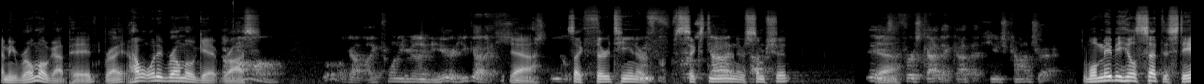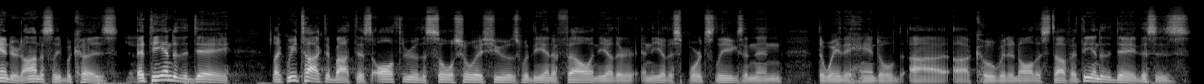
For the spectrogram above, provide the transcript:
I mean, Romo got paid, right? How what did Romo get, Ross? Oh, Romo got like twenty million a year. He got a huge Yeah, deal. it's like thirteen or He's sixteen or some shit. Yeah, yeah. the first guy that got that huge contract. Well, maybe he'll set the standard, honestly, because at the end of the day, like we talked about this all through the social issues with the NFL and the other and the other sports leagues, and then the way they handled uh, uh, COVID and all this stuff. At the end of the day, this is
